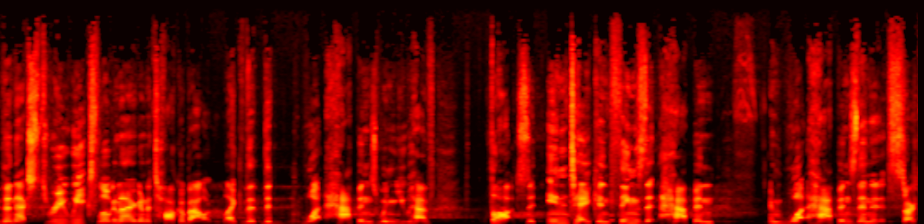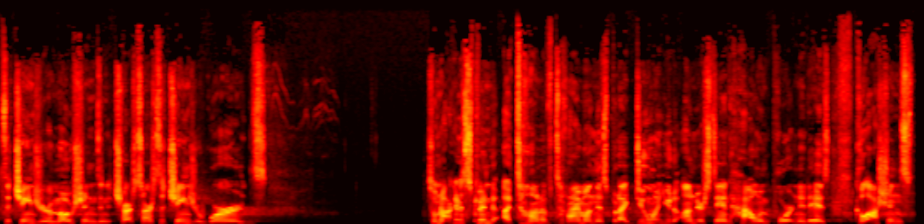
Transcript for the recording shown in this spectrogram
In the next three weeks, Logan and I are going to talk about like the, the, what happens when you have thoughts that intake and things that happen and what happens then? It starts to change your emotions and it starts to change your words. So I'm not going to spend a ton of time on this, but I do want you to understand how important it is. Colossians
